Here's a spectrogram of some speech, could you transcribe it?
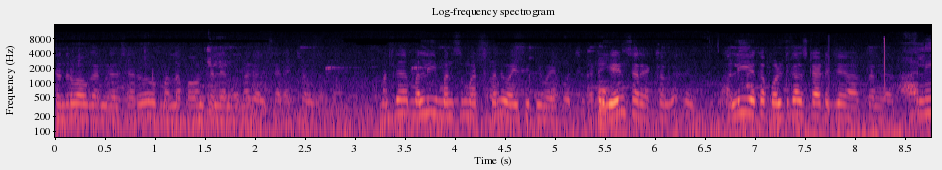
చంద్రబాబు గారిని కలిశారు మళ్ళీ పవన్ కళ్యాణ్ కూడా కలిశారు యాక్చువల్గా మధ్య మళ్ళీ మనసు మార్చుకొని వైసీపీ వైపు వచ్చారు. అంటే ఏంటి సార్ యాక్చువల్గా అలీ యొక్క పొలిటికల్ స్ట్రాటజీ అర్థం కాదు. అది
